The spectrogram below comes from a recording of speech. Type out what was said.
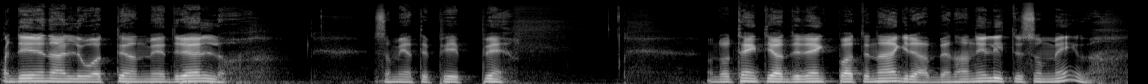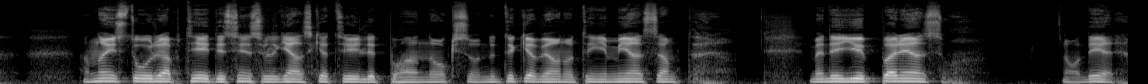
Det är den här låten med Drello. Som heter Pippi. Och då tänkte jag direkt på att den här grabben, han är lite som mig va. Han har ju stor aptit, det syns väl ganska tydligt på han också. Nu tycker jag vi har någonting gemensamt där. Men det är djupare än så. Ja, det är det.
